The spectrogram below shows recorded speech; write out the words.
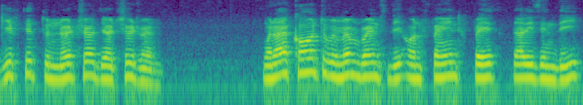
gifted to nurture their children. When I call to remembrance the unfeigned faith that is in thee,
